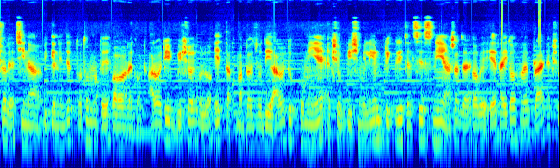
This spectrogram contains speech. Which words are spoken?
সালে চীনা বিজ্ঞানীদের প্রথম মতে পাওয়া রেকর্ড। আরও একটি বিষয় হলো এই তাপমাত্রা যদি আরও একটু কমিয়ে একশো বিশ মিলিয়ন ডিগ্রি সেলসিয়াস নিয়ে আসা যায়, তবে এর দায়িত্ব হয় প্রায় একশো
